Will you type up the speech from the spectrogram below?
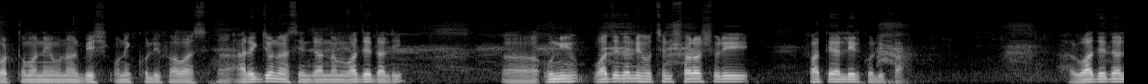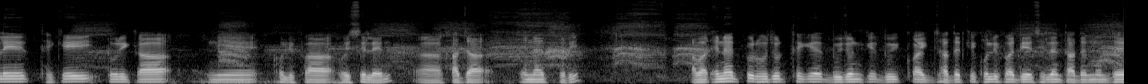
বর্তমানে ওনার বেশ অনেক খলিফাও আছে। আরেকজন আছেন যার নাম ওয়াজেদ আলী। উনি, ওয়াজেদ আলী হচ্ছেন সরাসরি ফাতে আলীর খলিফা। আর ওয়াজেদ আলী থেকেই তরিকা নিয়ে খলিফা হয়েছিলেন খাজা এনায়েতপুরি। আবার এনায়েতপুর হুজুর থেকে দুজনকে, দুই কয়েক যাদেরকে খলিফা দিয়েছিলেন, তাদের মধ্যে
